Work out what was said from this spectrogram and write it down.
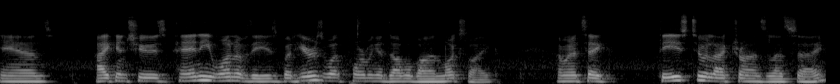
And I can choose any one of these, but here's what forming a double bond looks like. I'm going to take these two electrons, let's say,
